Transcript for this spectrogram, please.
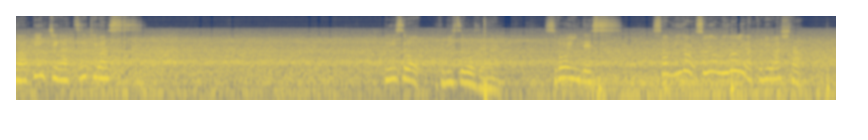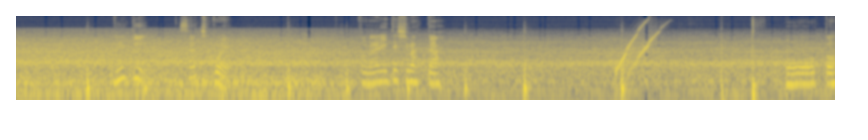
さあピンチが続きます。フリースロー。フリースローじゃない。スローインです。さあ緑それを緑が取りました。ゆき幸子へ。取られてしまった。おーっと。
